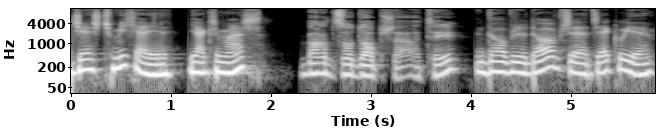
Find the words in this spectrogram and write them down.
Cześć Michael, jak się masz? Bardzo dobrze, a ty? Dobrze, dobrze, dziękuję.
